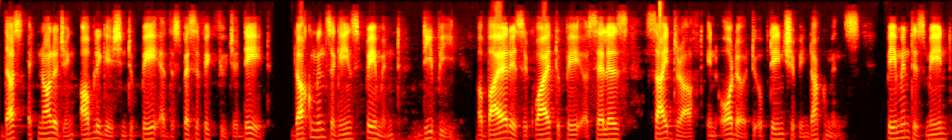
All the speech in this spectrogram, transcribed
thus acknowledging obligation to pay at the specific future date. Documents against payment. DP A buyer is required to pay a seller's sight draft in order to obtain shipping documents. Payment is made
